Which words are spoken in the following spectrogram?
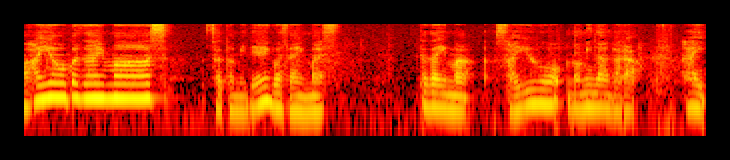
はようございます。さとみでございます。ただいま左右を飲みながらはい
